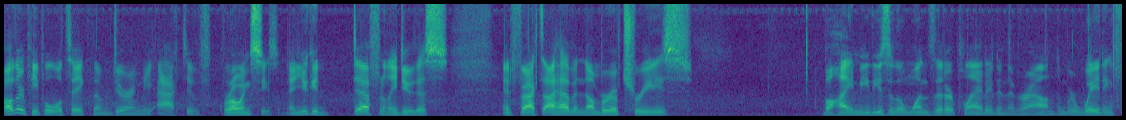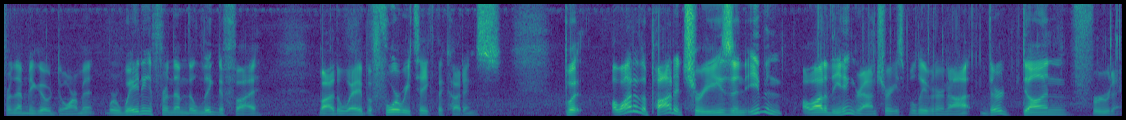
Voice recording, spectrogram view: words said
other people will take them during the active growing season. Now, you could definitely do this. In fact, I have a number of trees Behind me, these are the ones that are planted in the ground. And we're waiting for them to go dormant. We're waiting for them to lignify, by the way, before we take the cuttings. But a lot of the potted trees and even a lot of the in-ground trees, believe it or not, they're done fruiting.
